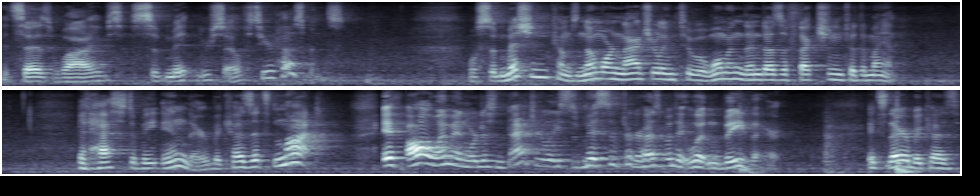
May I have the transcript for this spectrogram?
it says, Wives, submit yourselves to your husbands. Well, submission comes no more naturally to a woman than does affection to the man. It has to be in there because it's not. If all women were just naturally submissive to their husband, it wouldn't be there. It's there because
